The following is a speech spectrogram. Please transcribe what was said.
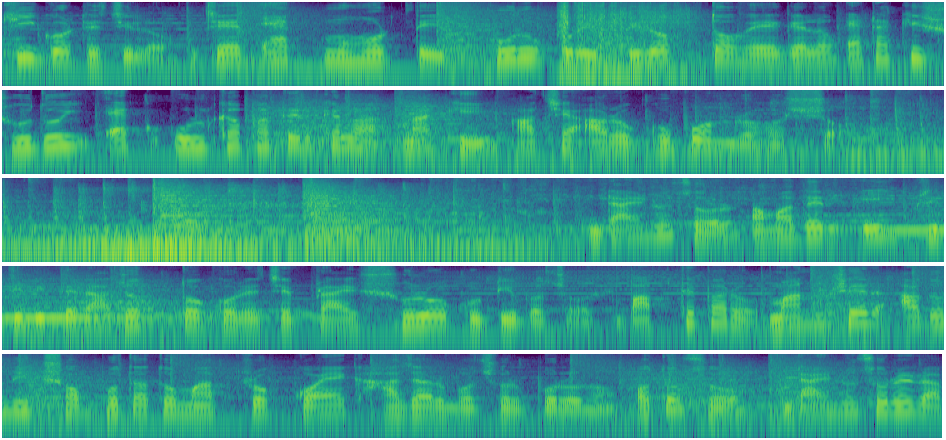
কি ঘটেছিল যে এক মুহূর্তেই পুরোপুরি বিরক্ত হয়ে গেল? এটা কি শুধুই এক উল্কাপাতের খেলা, নাকি আছে আরও গোপন রহস্য? ডাইনোসর আমাদের এই পৃথিবীতে রাজত্ব করেছে প্রায় ষোলো কোটি বছর। ভাবতে পারো, মানুষের আধুনিক সভ্যতা তো মাত্র কয়েক হাজার বছর পুরনো। অথচ ডাইনোসরেরা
